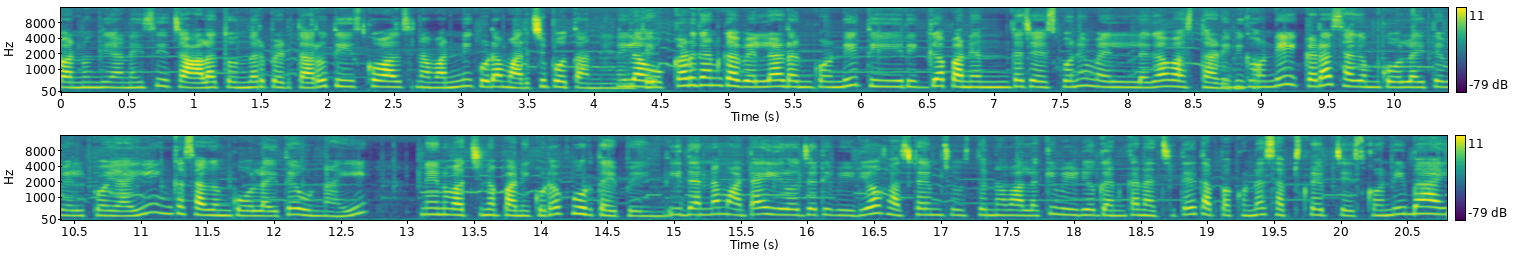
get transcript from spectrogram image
పనుంది అనేసి చాలా తొందర పెడతారు. తీసుకోవాల్సినవన్నీ కూడా మర్చిపోతాను నేను ఇలా ఒక్కడు గనుక వెళ్ళాడు అనుకోండి తీరిగ్గా పని అంతా చేసుకొని మెల్లగా వస్తాడు. ఇదిగోండి ఇక్కడ సగం కోళ్ళు అయితే వెళ్ళిపోయాయి. ఇంకా సగం కోళ్ళు అయితే ఉన్నాయి. నేను వచ్చిన పని కూడా పూర్తయిపోయింది. ఇదన్నమాట ఈ రోజటి వీడియో. ఫస్ట్ టైం చూస్తున్న వాళ్ళకి వీడియో కనుక నచ్చితే తప్పకుండా సబ్స్క్రైబ్ చేసుకోండి. బాయ్.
